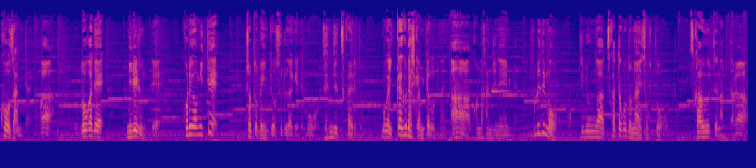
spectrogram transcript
講座みたいなのが動画で見れるんで、これを見て、ちょっと勉強するだけでも全然使えると。僕は1回ぐらいしか見たことない。ああ、こんな感じね、みたいな。それでも自分が使ったことないソフトを使うってなったら、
